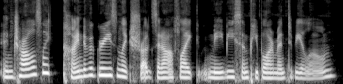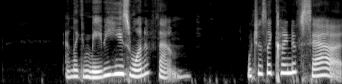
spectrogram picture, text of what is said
And Charles, like, kind of agrees and, like, shrugs it off, like, maybe some people are meant to be alone. And, like, maybe he's one of them, which is, like, kind of sad.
